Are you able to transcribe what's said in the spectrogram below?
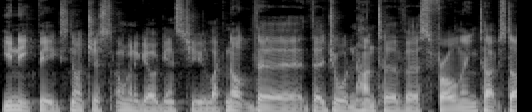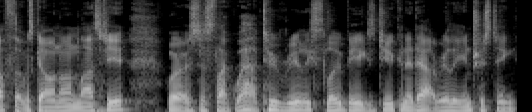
unique bigs. Not just I'm going to go against you, like not the the Jordan Hunter versus Froling type stuff that was going on last year, where it was just like wow, two really slow bigs duking it out, really interesting.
